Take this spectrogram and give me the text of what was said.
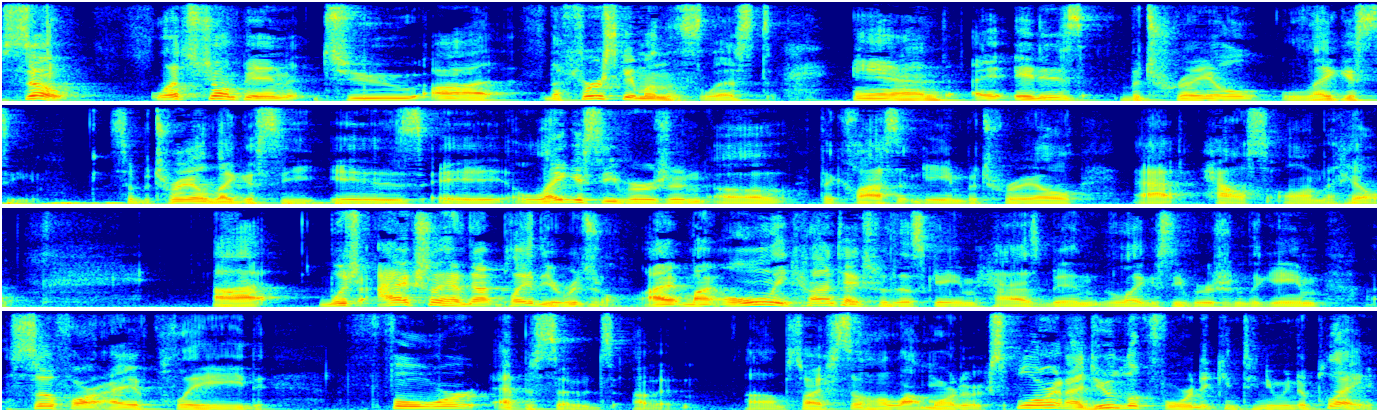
So let's jump in to uh, the first game on this list, and it is Betrayal Legacy. So, Betrayal Legacy is a legacy version of the classic game Betrayal at House on the Hill, uh, which I actually have not played the original. I, my only context for this game has been the legacy version of the game. So far, I have played four episodes of it. Um, so I still have a lot more to explore, and I do look forward to continuing to play.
